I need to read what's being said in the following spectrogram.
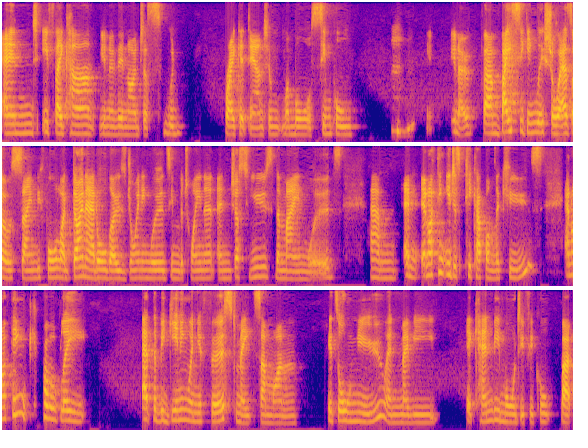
And if they can't you know then i just would break it down to a more simple mm-hmm. you know um, basic english or as i was saying before like don't add all those joining words in between it and just use the main words. Um, and and i think you just pick up on the cues. And i think probably at the beginning when you first meet someone it's all new and maybe it can be more difficult but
